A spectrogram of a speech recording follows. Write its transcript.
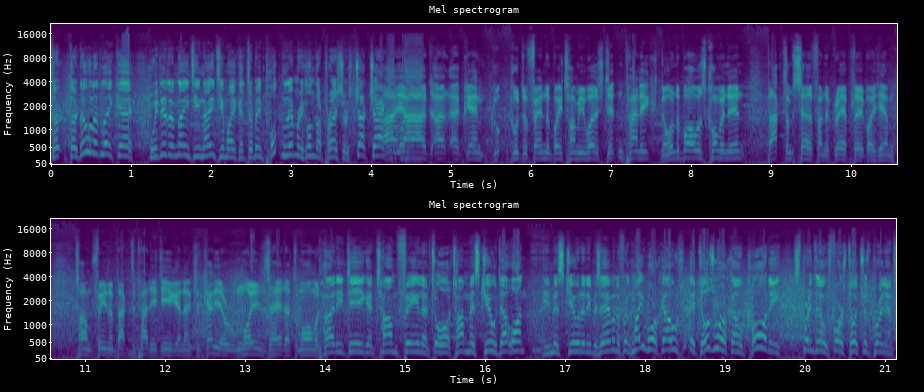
they're, they're doing it like uh, we did in 1990, Michael. They've been putting Limerick under pressure. Jack Jack. Uh, yeah, uh, again, good defending by Tommy Walsh. Didn't panic, knowing the ball was coming in, backed himself, and a great play by him. Tom Phelan back to Paddy Deegan, and Kilkenny are miles ahead at the moment. Paddy Deegan, Tom Phelan. Oh, Tom miscued that one. He miscued it. He was aiming for it. Might work out. It does work out. Cody sprinted out. First touch was brilliant.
